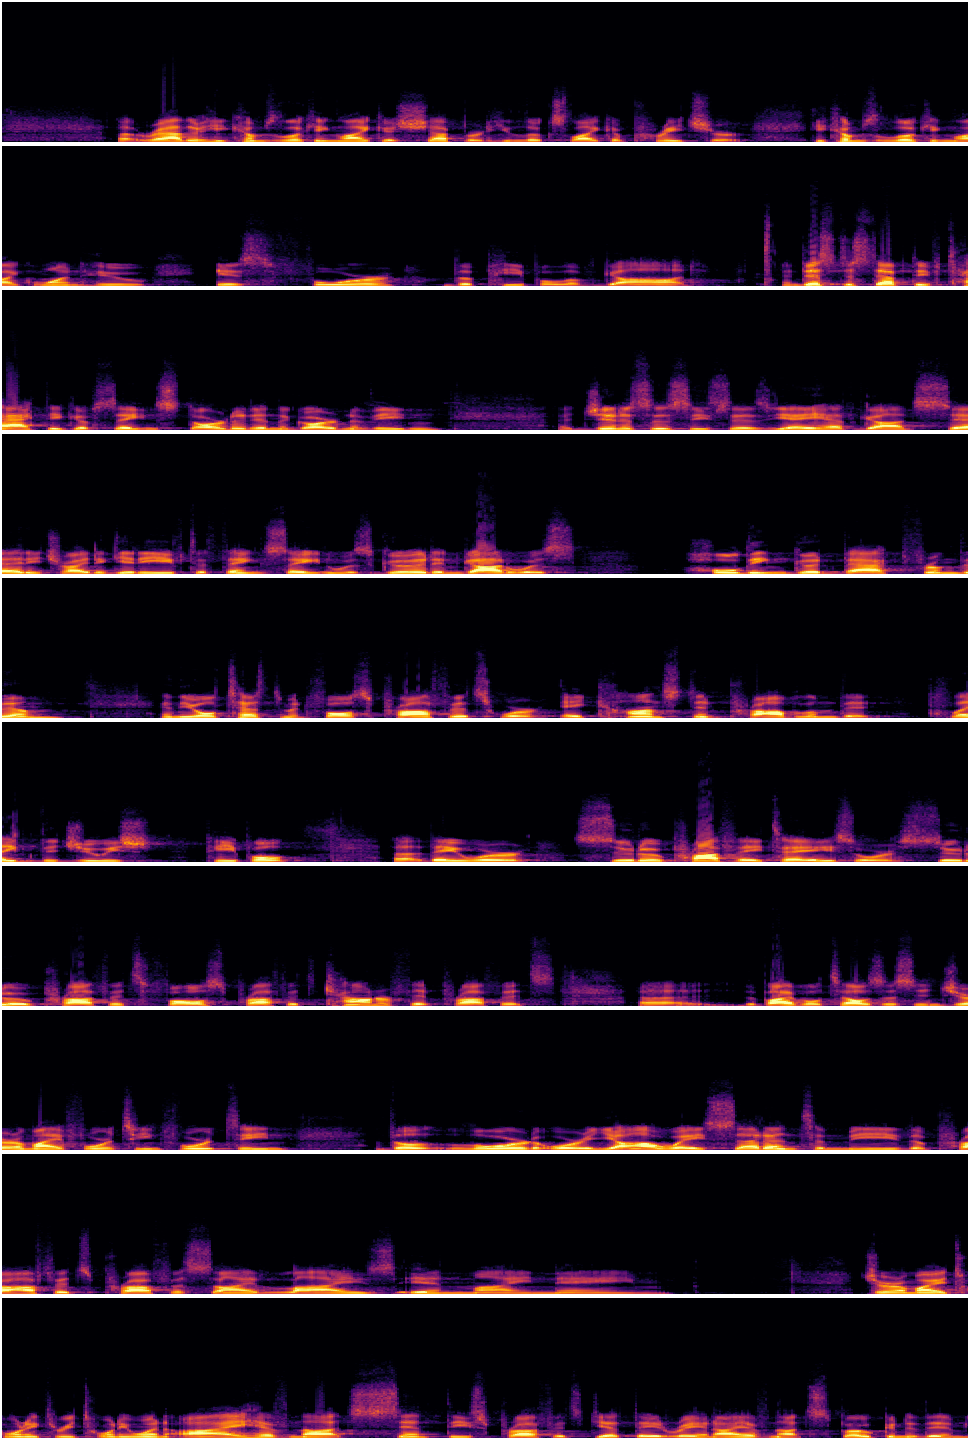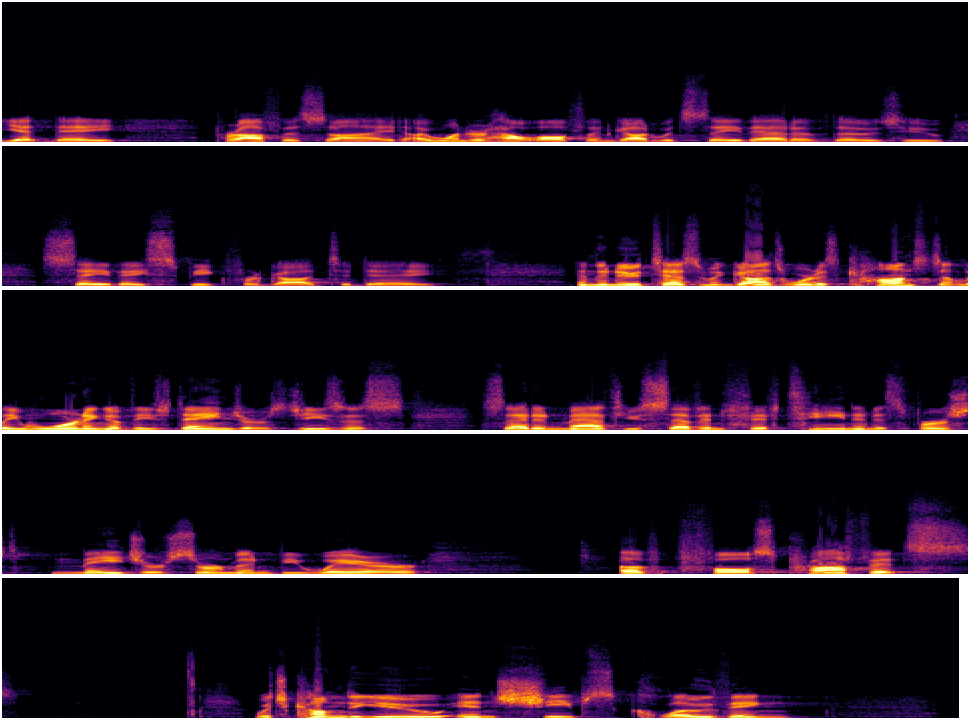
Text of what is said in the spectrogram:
Uh, rather, he comes looking like a shepherd. He looks like a preacher. He comes looking like one who is for the people of God. And this deceptive tactic of Satan started in the Garden of Eden. Genesis, he says, Yea, hath God said. He tried to get Eve to think Satan was good, and God was holding good back from them. In the Old Testament, false prophets were a constant problem that plagued the Jewish people. Uh, they were pseudo prophetes or pseudo prophets, false prophets, counterfeit prophets. Uh, the Bible tells us in Jeremiah 14 14, the Lord or Yahweh said unto me, The prophets prophesy lies in my name. Jeremiah 23 21, I have not sent these prophets, yet they ran. I have not spoken to them, yet they prophesied. I wonder how often God would say that of those who say they speak for God today. In the New Testament, God's word is constantly warning of these dangers. Jesus said in Matthew 7:15 in his first major sermon, "Beware of false prophets, which come to you in sheep's clothing.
